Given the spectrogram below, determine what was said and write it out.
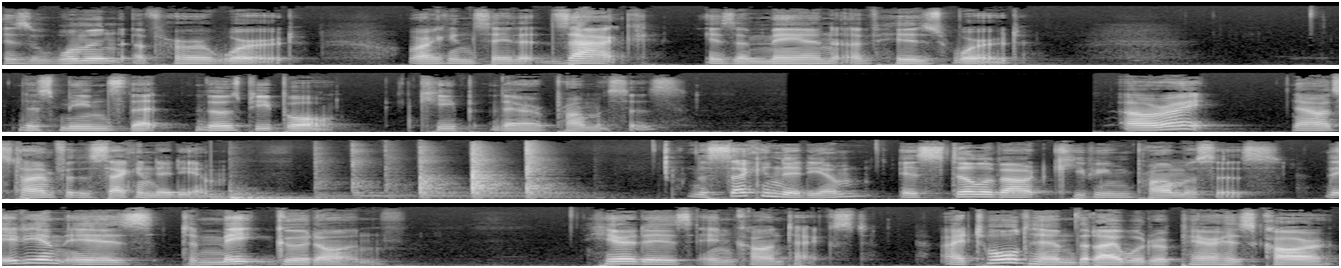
is a woman of her word, or I can say that Zach is a man of his word. This means that those people keep their promises. All right, now it's time for the second idiom. The second idiom is still about keeping promises. The idiom is to make good on. Here it is in context. I told him that I would repair his car,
